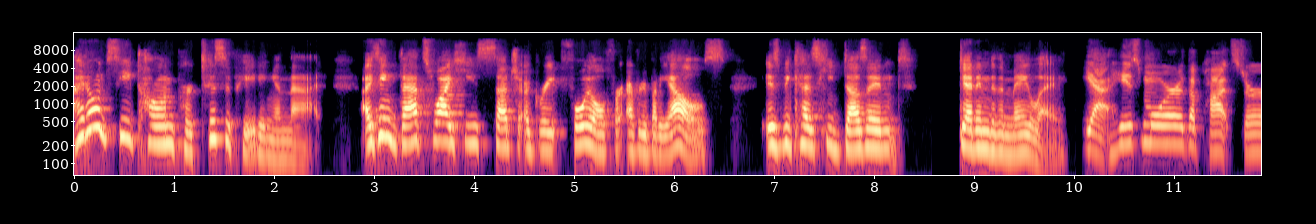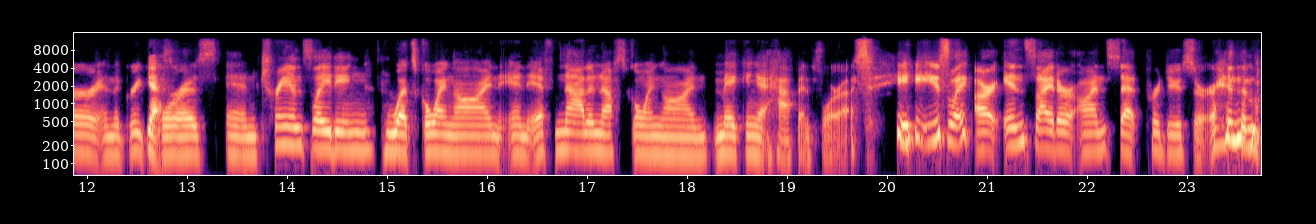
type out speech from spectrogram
I don't see Colin participating in that. I think that's why he's such a great foil for everybody else, is because he doesn't get into the melee yeah, he's more the pot stirrer and the Greek yes. chorus and translating what's going on. And if not enough's going on, making it happen for us. he's like our insider on set producer in the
